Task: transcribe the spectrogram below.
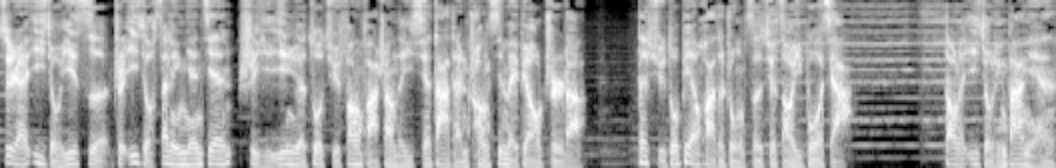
虽然1914至1930年间是以音乐作曲方法上的一些大胆创新为标志的，但许多变化的种子却早已播下。到了1908年，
